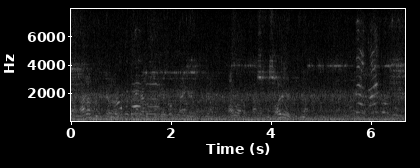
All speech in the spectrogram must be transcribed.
Thank you.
